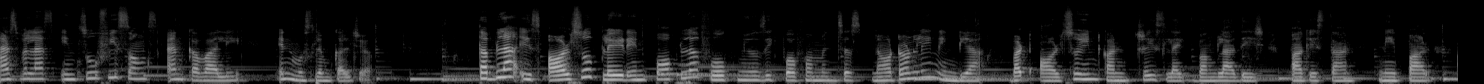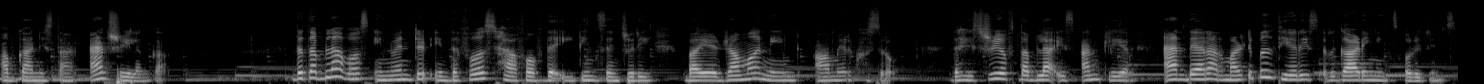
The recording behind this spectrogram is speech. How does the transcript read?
as well as in Sufi songs and qawwali in Muslim culture. Tabla is also played in popular folk music performances not only in India but also in countries like Bangladesh, Pakistan, Nepal, Afghanistan, and Sri Lanka. The tabla was invented in the first half of the 18th century by a drummer named Amir Khusro. The history of tabla is unclear and there are multiple theories regarding its origins.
